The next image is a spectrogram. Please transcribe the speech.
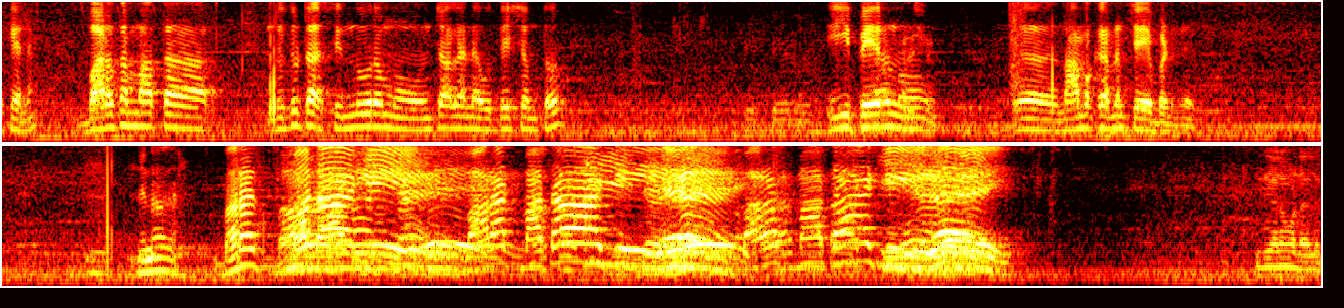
ఓకేనా? భారతమాత నుదుట సింధూరము ఉంచాలనే ఉద్దేశంతో ఈ పేరును ఆ, నామకరణం చేయబడినది భారత్ మాతా కీ భారత్ మాతా కీ భారత్ మాతా కీ ఇది కనబడాలి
